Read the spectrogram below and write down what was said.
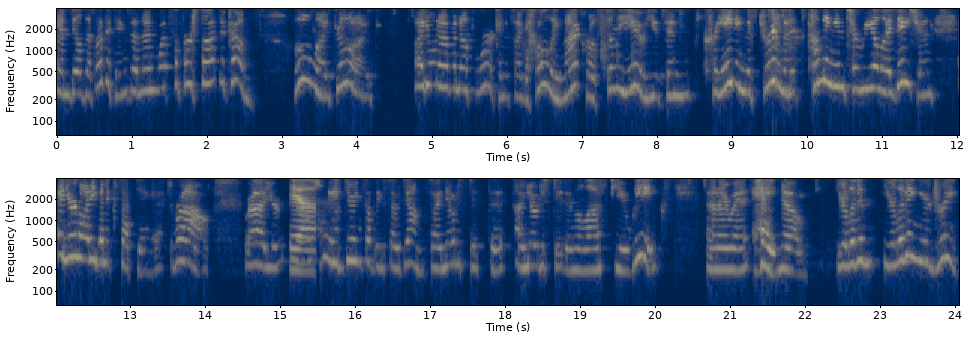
and build up other things. And then what's the first thought that comes? Oh my God, I don't have enough work. And it's like, holy mackerel, silly you. You've been creating this dream and it's coming into realization and you're not even accepting it. Wow. Wow, you're, yeah. you're doing something so dumb. So I noticed it that I noticed it in the last few weeks and I went, hey, no, you're living you're living your dream.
